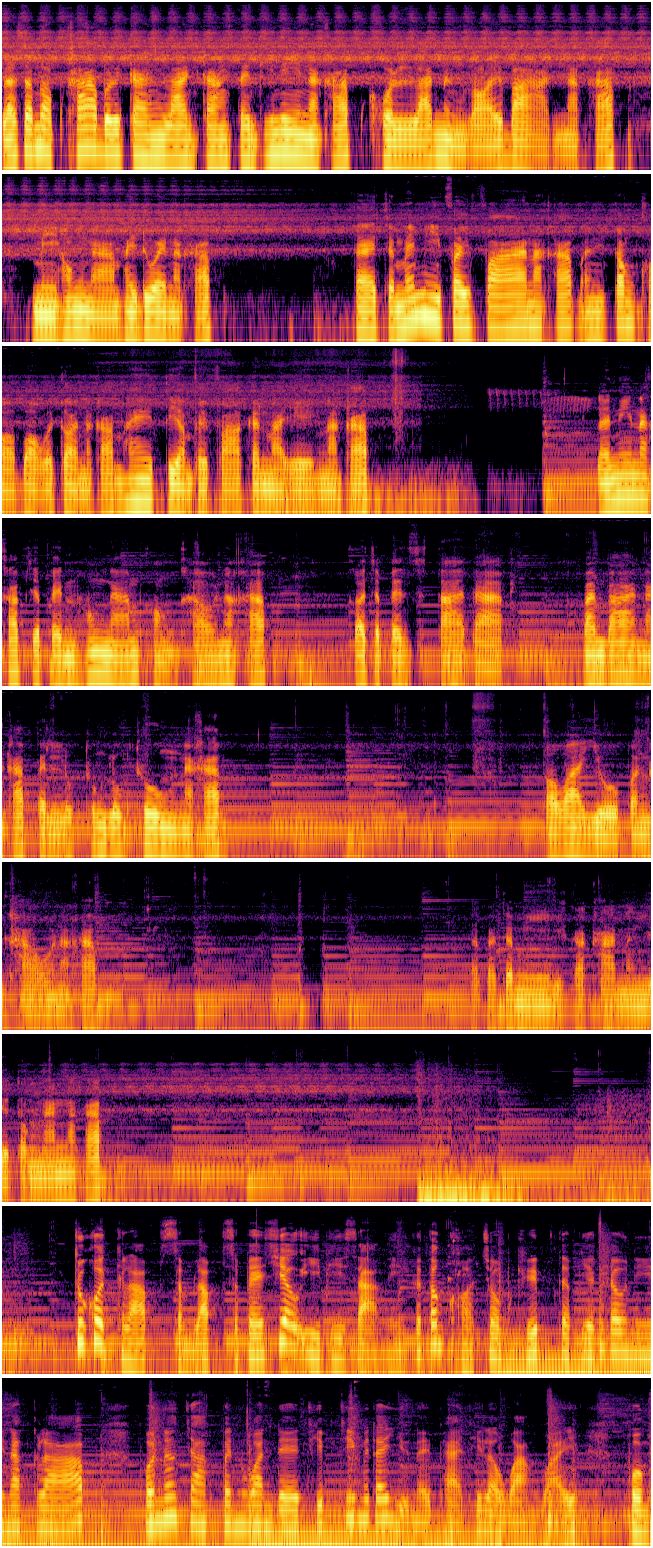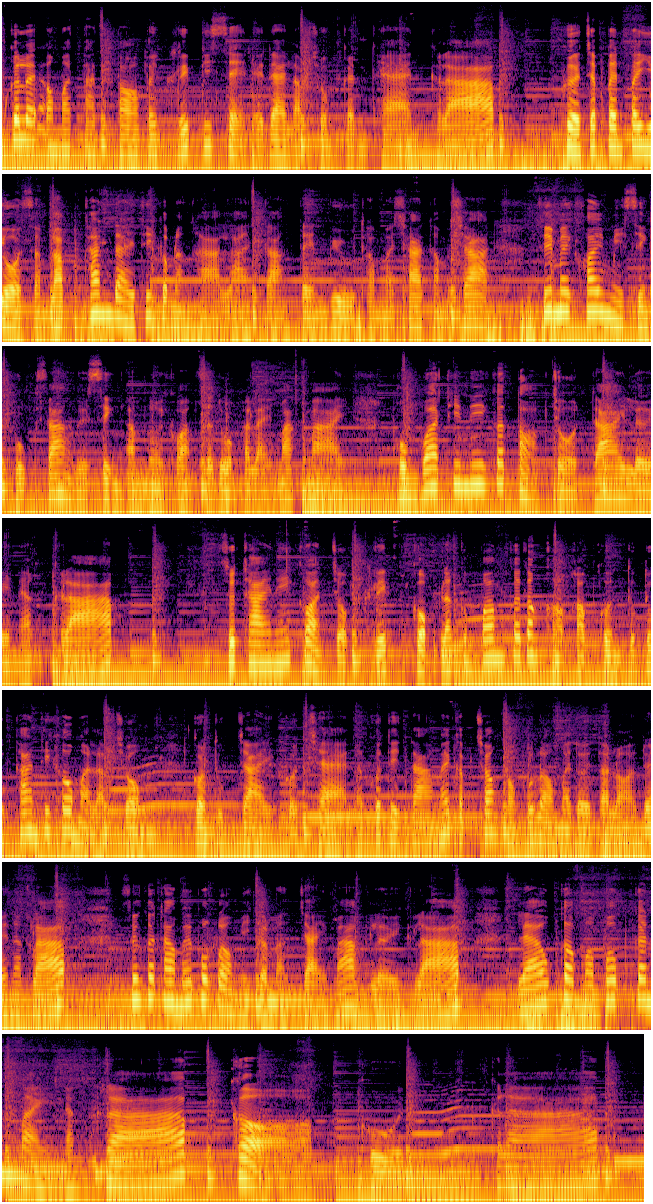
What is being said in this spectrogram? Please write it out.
และสำหรับค่าบริการลานกลางเต็นท์ที่นี่นะครับ คนละ 100 บาทนะครับ มีห้องน้ำให้ด้วยนะครับ แต่จะไม่มีไฟฟ้านะครับ อันนี้ต้องขอบอกไว้ก่อนนะครับ ให้เตรียมไฟฟ้ากันมาเองนะครับ และนี่นะครับจะเป็นห้องน้ำของเขานะครับ ก็จะเป็นสไตล์แบบบ้านๆนะครับ เป็นลูกทุ่งลูกทุ่งนะครับ เพราะว่าอยู่บนเขานะครับ ก็จะมีอีกอาคารหนึ่งอยู่ตรงนั้นนะครับ ทุกคนครับสำหรับสเปเชียล EP 3 นี้ก็ต้องขอจบคลิปแต่เพียงเท่านี้นะครับ เพราะเนื่องจากเป็นวันเดย์ทริปที่ไม่ได้อยู่ในแผนที่เราวางไว้ ผมก็เลยเอามาตัดต่อเป็นคลิปพิเศษให้ได้รับชมกันแทนครับ เพื่อจะเป็นประโยชน์สำหรับท่านใดที่กำลังหาลานกลางเต็นท์วิวธรรมชาติธรรมชาติ ที่ไม่ค่อยมีสิ่งปลูกสร้างหรือสิ่งอำนวยความสะดวกอะไรมากมาย ผมว่าที่นี่ก็ตอบโจทย์ได้เลยนะครับสุดท้ายนี้ก่อนจบคลิปกบและก็ป้อมก็ต้องขอขอบคุณทุกๆทท่านที่เข้ามารับชม กดถูกใจ กดแชร์ แล้วก็ติดตามให้กับช่องของพวกเรามาโดยตลอดด้วยนะครับ ซึ่งก็ทำให้พวกเรามีกำลังใจมากเลยครับ แล้วก็มาพบกันใหม่นะครับ ขอบคุณครับ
